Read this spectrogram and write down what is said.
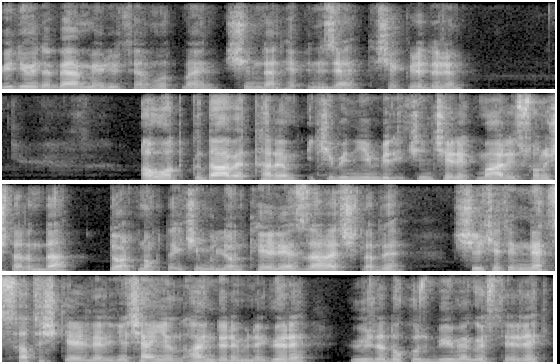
Videoyu da beğenmeyi lütfen unutmayın. Şimdiden hepinize teşekkür ederim. Avot Gıda ve Tarım 2021 ikinci çeyrek mali sonuçlarında 4.2 milyon TL zarar açıkladı. Şirketin net satış gelirleri geçen yılın aynı dönemine göre %9 büyüme göstererek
